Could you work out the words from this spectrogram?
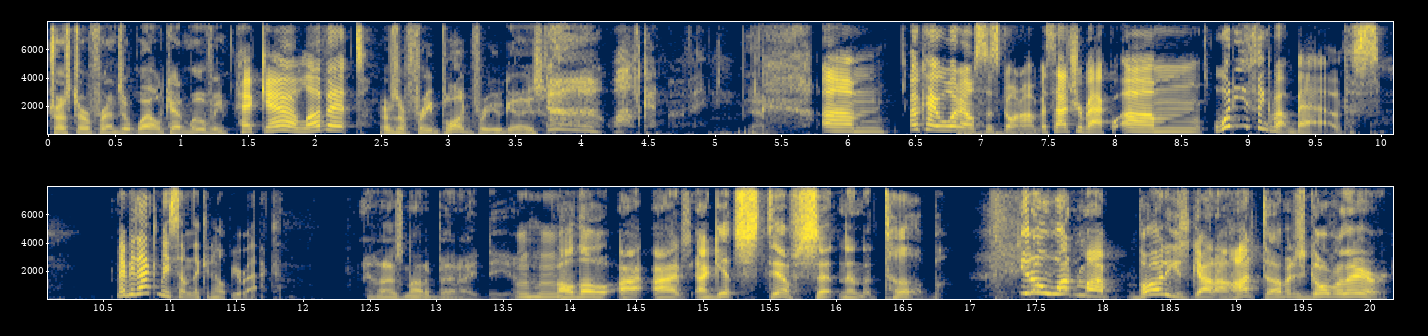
trust our friends at Wildcat Moving. Heck yeah, love it. There's a free plug for you guys. Wildcat moving. Um, okay, what else is going on besides your back? Um, what do you think about baths? Maybe that could be something that could help your back. That's not a bad idea. Mm-hmm. Although I, I I get stiff sitting in the tub. You know what? My buddy's got a hot tub. I just go over there.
